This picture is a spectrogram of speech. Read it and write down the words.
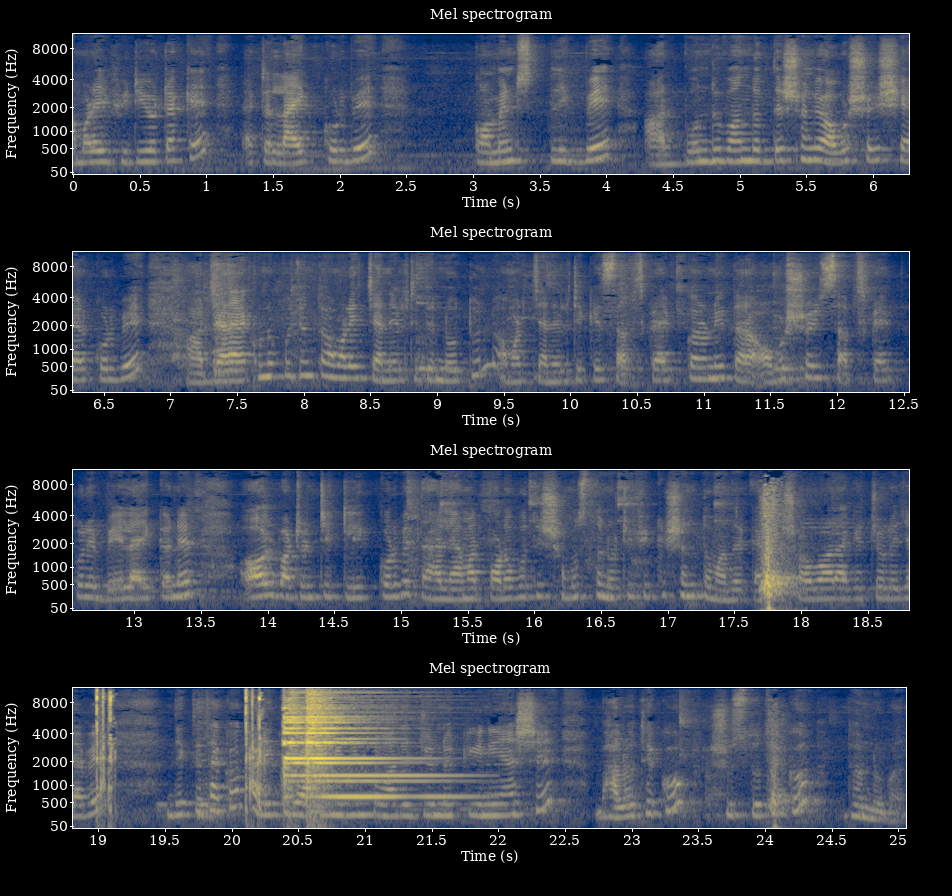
আমার এই ভিডিওটাকে একটা লাইক করবে। কমেন্টস লিখবে আর বন্ধু বান্ধবদের সঙ্গে অবশ্যই শেয়ার করবে। আর যারা এখনও পর্যন্ত আমার এই চ্যানেলটিতে নতুন, আমার চ্যানেলটিকে সাবস্ক্রাইব করনি, তারা অবশ্যই সাবস্ক্রাইব করে বেল আইকনের অল বাটনটি ক্লিক করবে, তাহলে আমার পরবর্তী সমস্ত নোটিফিকেশন তোমাদের কাছে সবার আগে চলে যাবে। দেখতে থাকো দিন তোমাদের জন্য কিনে আসে। ভালো থেকো, সুস্থ থেকো, ধন্যবাদ।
